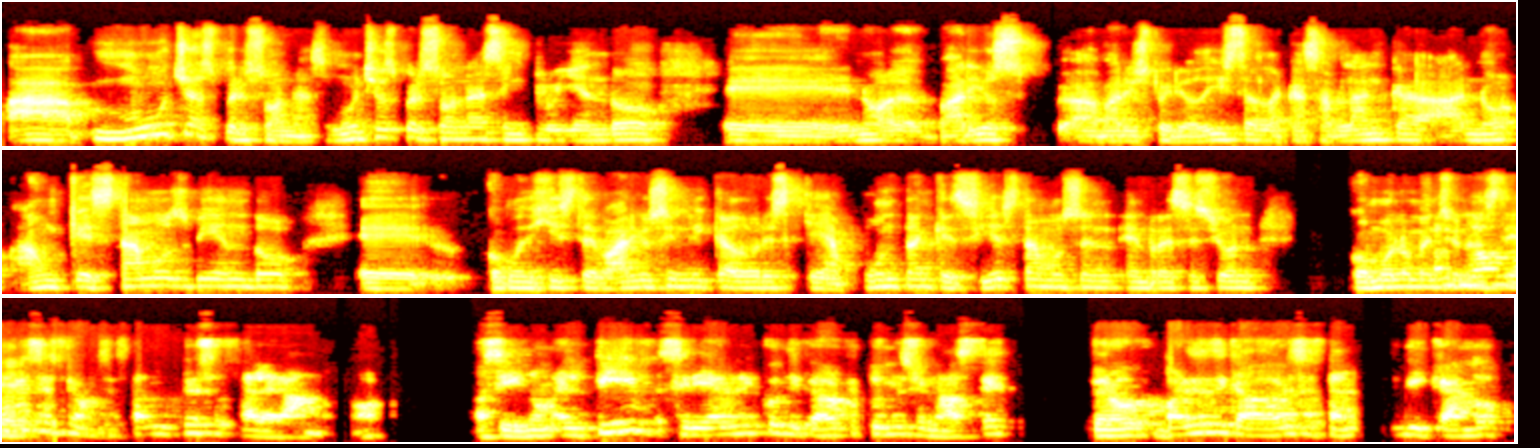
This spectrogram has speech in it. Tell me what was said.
a muchas personas, muchas personas, incluyendo eh, no, varios, a varios periodistas, la Casa Blanca, no, aunque estamos viendo, eh, como dijiste, varios indicadores que apuntan que sí estamos en, en recesión, ¿cómo lo mencionaste? No, no, recesión, se están desacelerando, ¿no? Así, ¿no? El PIB sería el único indicador que tú mencionaste, pero varios indicadores están indicando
